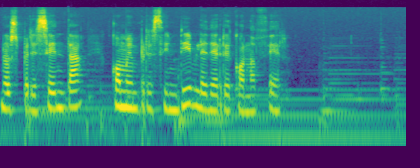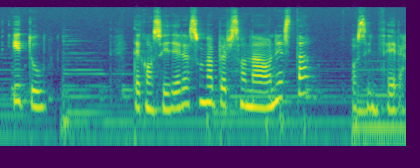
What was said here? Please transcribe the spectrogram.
nos presenta como imprescindible de reconocer. ¿Y tú? ¿Te consideras una persona honesta o sincera?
